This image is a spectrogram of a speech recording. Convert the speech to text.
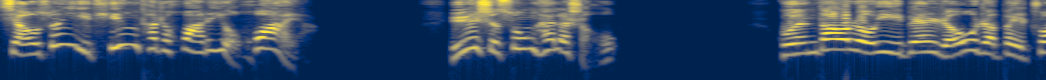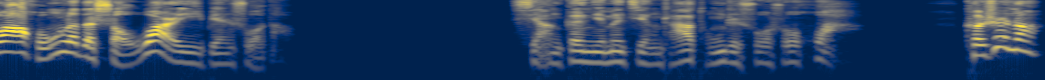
小孙一听，他这话里有话呀，于是松开了手。滚刀肉一边揉着被抓红了的手腕，一边说道：“想跟你们警察同志说说话，可是呢，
